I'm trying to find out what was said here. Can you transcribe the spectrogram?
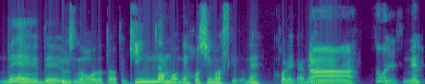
で、で、うんうちの方だと、あと、銀杏もね、干しますけどね。これがね。ああ、そうですね。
